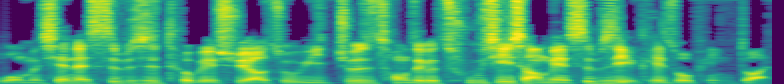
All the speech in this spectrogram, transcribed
我们现在是不是特别需要注意？就是从这个粗细上面，是不是也可以做评断？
